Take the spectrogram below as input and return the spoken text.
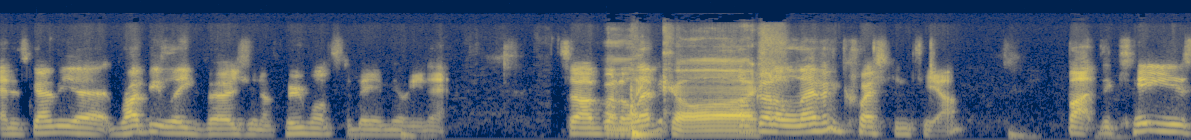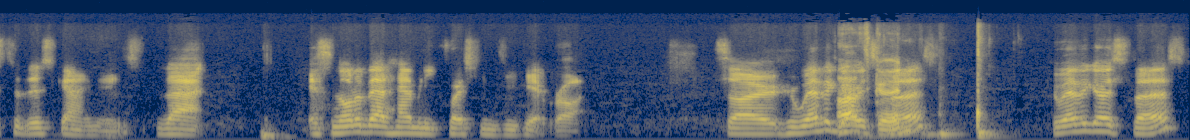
and it's going to be a rugby league version of Who Wants to Be a Millionaire. So I've got oh eleven. gosh. I've got eleven questions here, but the key is to this game is that it's not about how many questions you get right. So whoever Oh, goes first, whoever goes first,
